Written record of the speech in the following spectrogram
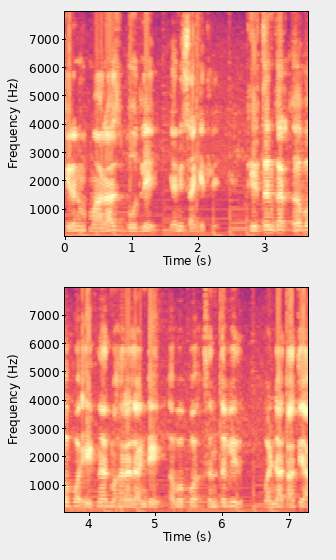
किरण महाराज बोदले यांनी सांगितले. कीर्तनकार अबप एकनाथ महाराज अंडे अबप संतवीर बंडा तात्या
